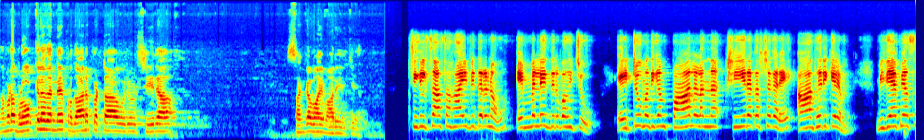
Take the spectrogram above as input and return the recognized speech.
നമ്മുടെ ബ്ലോക്കിലെ തന്നെ പ്രധാനപ്പെട്ട ഒരു ക്ഷീര സംഘമായി മാറിയിരിക്കുകയാണ്. ചികിത്സാ സഹായ വിതരണവും എം എൽ എ നിർവഹിച്ചു. ഏറ്റവും അധികം പാലളന്ന് ക്ഷീര കർഷകരെ ആദരിക്കലും വിദ്യാഭ്യാസ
